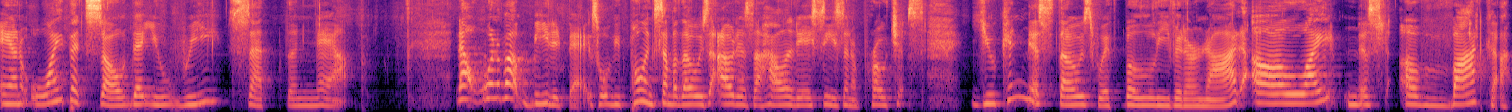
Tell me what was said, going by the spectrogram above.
and wipe it so that you reset the nap. Now, what about beaded bags? We'll be pulling some of those out as the holiday season approaches. You can mist those with, believe it or not, a light mist of vodka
